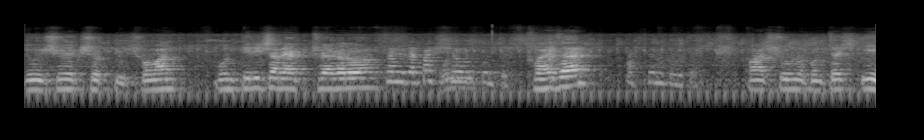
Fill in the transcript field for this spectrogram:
দুইশো একষট্টি। সমান উনত্রিশ আর একশো এগারো। ছয় হাজার পাঁচশো উনপঞ্চাশ এ।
